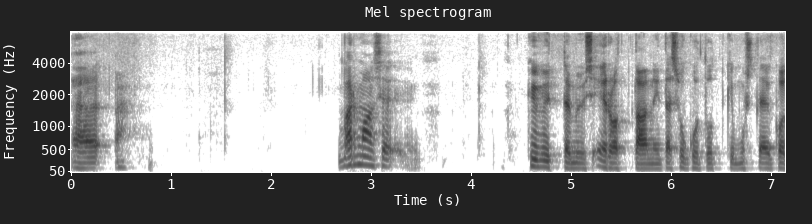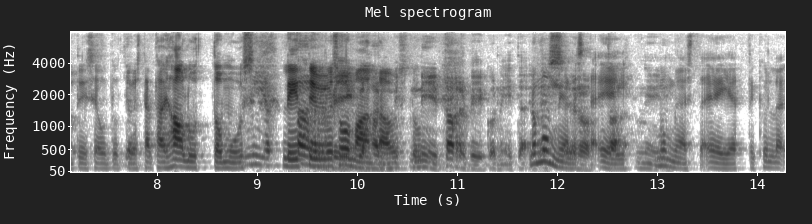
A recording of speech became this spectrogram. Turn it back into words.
ää, varmaan se kyvyttömyys erottaa niitä sukututkimusta ja kotiseututyöstä tai haluttomuus niin, liittyy myös omaan taustuun. Niin, tarviiko niitä No mun mielestä erottaa? ei. Niin. Mun mielestä ei, että kyllä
